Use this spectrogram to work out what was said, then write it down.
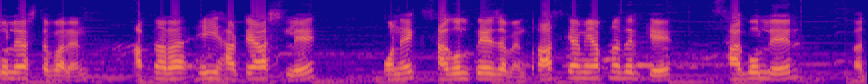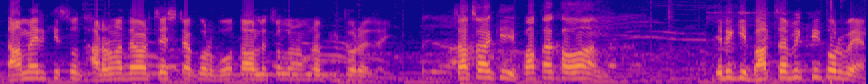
চলে আসতে পারেন। আপনারা এই হাটে আসলে অনেক ছাগল পেয়ে যাবেন। তো আজকে আমি আপনাদেরকে ছাগলের দামের কিছু ধারণা দেওয়ার চেষ্টা করব, তাহলে চলুন আমরা ভিতরে যাই। চাচা কি পাতা খাওয়ান? এটা কি বাচ্চা বিক্রি করবেন?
